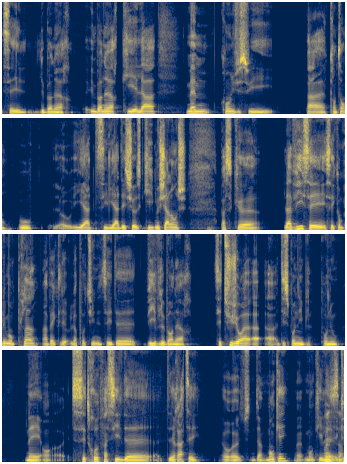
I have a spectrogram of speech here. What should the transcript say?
c'est le bonheur. Un bonheur qui est là, même quand je suis pas content ou s'il y a des choses qui me challengent. Parce que la vie, c'est, complètement plein avec l'opportunité de vivre le bonheur. C'est toujours euh, euh, euh, disponible pour nous. Mais c'est trop facile de, de rater, de manquer, manquer que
